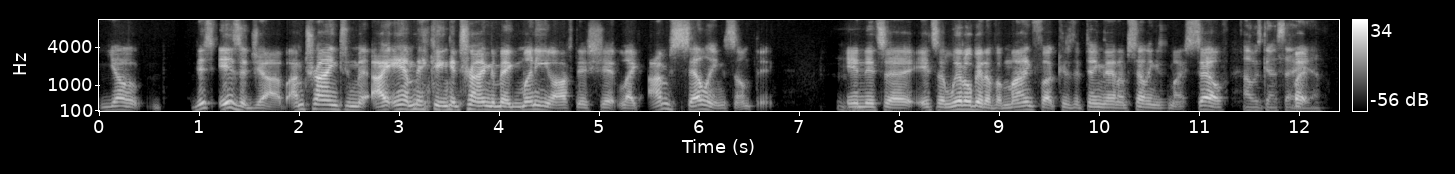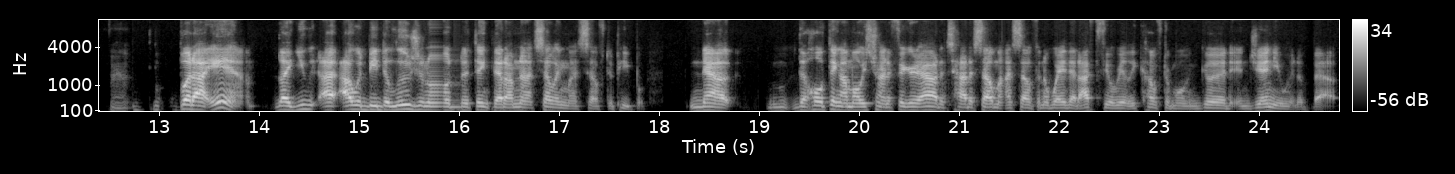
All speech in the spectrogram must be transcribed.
yo this is a job. I'm trying to i am making and trying to make money off this shit. Like i'm selling something. Mm-hmm. and it's a it's a little bit of a mind fuck because the thing that i'm selling is myself. I was gonna say but, yeah. but I am like you. I, I would be delusional to think that I'm not selling myself to people. Now, the whole thing I'm always trying to figure out is how to sell myself in a way that I feel really comfortable and good and genuine about.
